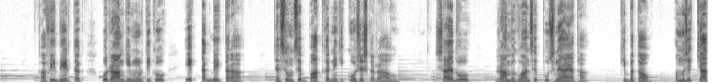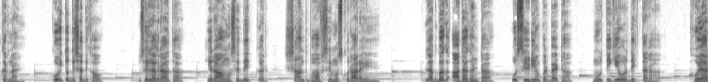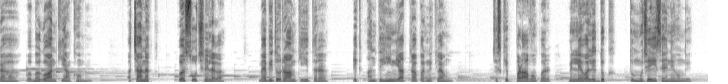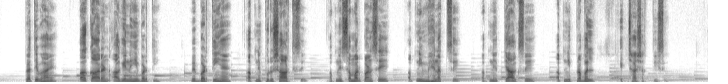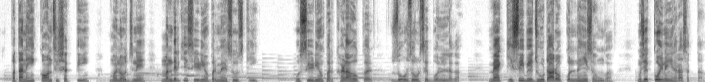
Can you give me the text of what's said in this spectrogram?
काफ़ी देर तक वो राम की मूर्ति को एक टक देखता रहा, जैसे उनसे बात करने की कोशिश कर रहा हो। शायद वो राम भगवान से पूछने आया था कि, बताओ, अब मुझे क्या करना है? कोई तो दिशा दिखाओ। उसे लग रहा था कि राम उसे देखकर शांत भाव से मुस्कुरा रहे हैं। लगभग आधा घंटा वो सीढ़ियों पर बैठा, मूर्ति की ओर देखता रहा, खोया रहा वह भगवान की आँखों में। अचानक वह सोचने लगा, मैं भी तो राम की ही तरह एक अंतहीन यात्रा पर निकला हूँ, जिसके पड़ावों पर मिलने वाले दुख तो मुझे ही सहने होंगे। प्रतिभाएँ अकारण आगे नहीं बढ़ती। वे बढ़ती हैं अपने पुरुषार्थ से, अपने समर्पण से, अपनी मेहनत से, अपने त्याग से अपनी प्रबल इच्छा शक्ति से। पता नहीं कौन सी शक्ति मनोज ने मंदिर की सीढ़ियों पर महसूस की। वो सीढ़ियों पर खड़ा होकर ज़ोर ज़ोर से बोलने लगा, मैं किसी भी झूठ आरोप को नहीं सहूँगा, मुझे कोई नहीं हरा सकता।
